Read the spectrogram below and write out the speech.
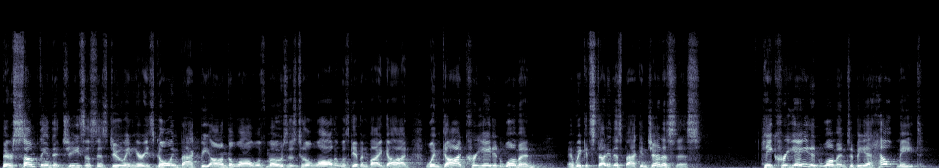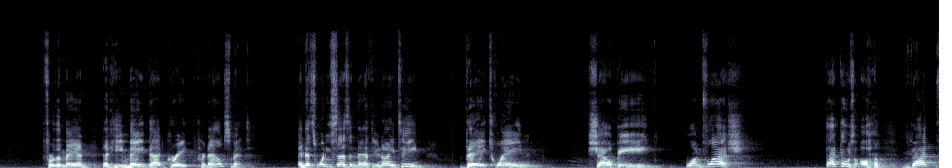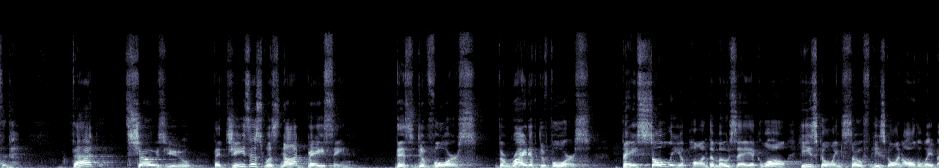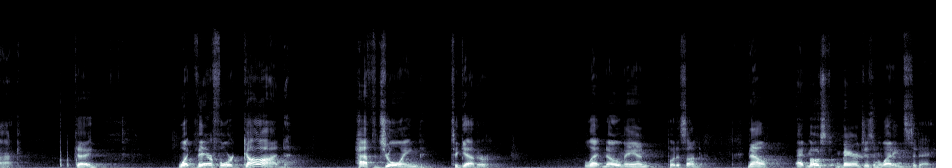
There's something that Jesus is doing here. He's going back beyond the law of Moses to the law that was given by God. When God created woman, and we could study this back in Genesis, he created woman to be a helpmeet for the man that he made that great pronouncement. And that's what he says in Matthew 19. They twain shall be one flesh. That goes all that that shows you that Jesus was not basing this divorce, the right of divorce, based solely upon the Mosaic law. He's going so he's going all the way back. Okay? What therefore God hath joined together, let no man put asunder. Now, at most marriages and weddings today,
